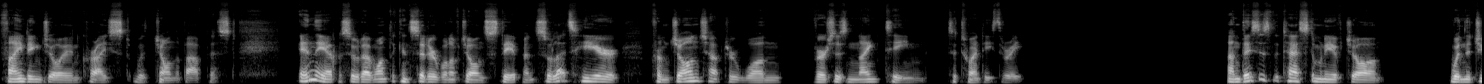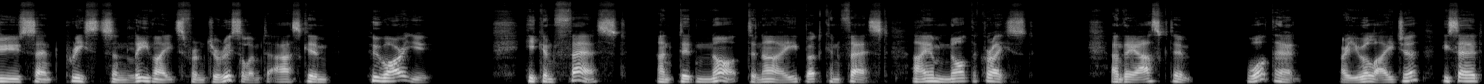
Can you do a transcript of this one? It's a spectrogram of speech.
Finding Joy in Christ with John the Baptist. In the episode, I want to consider one of John's statements. So let's hear from John chapter 1, verses 19 to 23. And this is the testimony of John when the Jews sent priests and Levites from Jerusalem to ask him, Who are you? He confessed and did not deny, but confessed, I am not the Christ. And they asked him, What then? Are you Elijah? He said,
